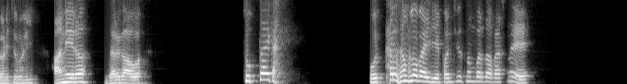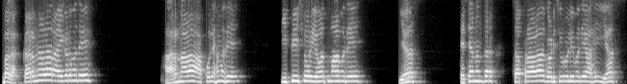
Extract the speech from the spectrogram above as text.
गडचिरोली आनेर जळगाव. चुकताय काय? उत्तर जमलं पाहिजे. पंचवीस नंबरचा प्रश्न आहे. बघा कर्नाळा रायगडमध्ये आरनाळा अकोल्यामध्ये टिपेश्वर यवतमाळमध्ये यस. त्याच्यानंतर चपराळा गडचिरोलीमध्ये आहे यस.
